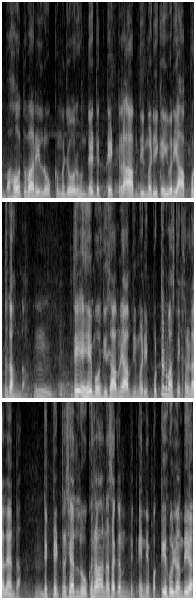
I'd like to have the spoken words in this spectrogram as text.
ਬਹੁਤ ਵਾਰੀ ਲੋਕ ਕਮਜ਼ੋਰ ਹੁੰਦੇ ਡਿਕਟੇਟਰ ਆਪ ਦੀ ਮੜੀ ਕਈ ਵਾਰੀ ਆਪ ਪੁੱਟਦਾ ਹੁੰਦਾ। ਤੇ ਇਹ ਮੋਦੀ ਸਾਹਿਬ ਨੇ ਆਪ ਦੀ ਮੜੀ ਪੁੱਟਣ ਵਾਸਤੇ ਖਰੜਾ ਲੈਂਦਾ ਡਿਕਟੇਟਰ ਸ਼ਾਇਦ ਲੋਕ ਹਰਾ ਨਾ ਸਕਣ ਇੰਨੇ ਪੱਕੇ ਹੋ ਜਾਂਦੇ ਆ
